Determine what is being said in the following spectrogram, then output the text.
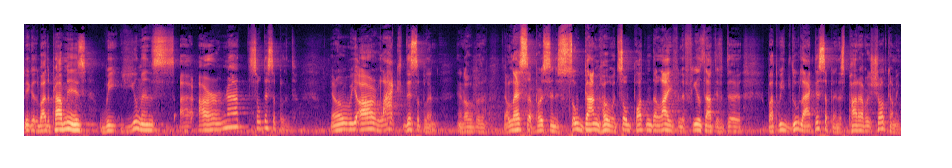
Because, but the problem is, we humans are, are not so disciplined. You know, we are lack discipline. You know, but unless a person is so gung ho, it's so important in life and it feels that if the, but we do lack discipline. It's part of our shortcoming.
